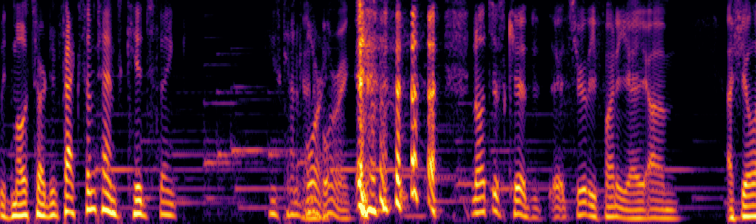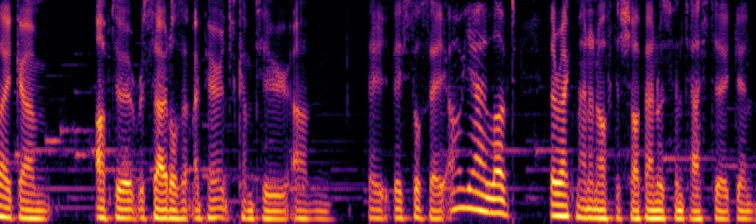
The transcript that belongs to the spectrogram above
with Mozart. In fact, sometimes kids think he's kind of boring. boring. not just kids. It's, it's really funny. I, um, I feel like um, after recitals that my parents come to, um, they, they still say, oh yeah, I loved the Rachmaninoff, the Chopin was fantastic. And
